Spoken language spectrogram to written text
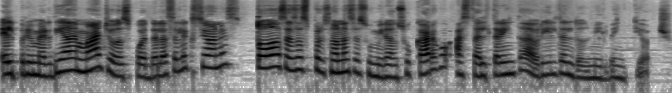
El primer día de mayo, después de las elecciones, todas esas personas asumirán su cargo hasta el 30 de abril del 2028.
